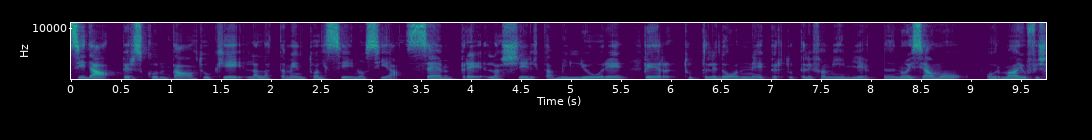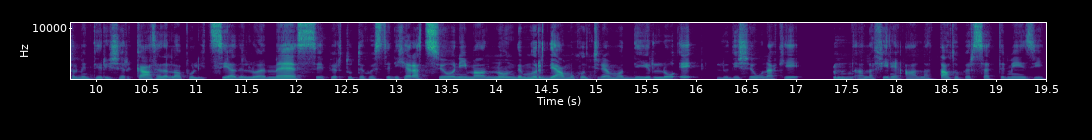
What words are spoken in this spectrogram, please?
si dà per scontato che l'allattamento al seno sia sempre la scelta migliore per tutte le donne e per tutte le famiglie. Eh, noi siamo ormai ufficialmente ricercate dalla polizia dell'OMS per tutte queste dichiarazioni, ma non demordiamo, continuiamo a dirlo e lo dice una che alla fine ha allattato per sette mesi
